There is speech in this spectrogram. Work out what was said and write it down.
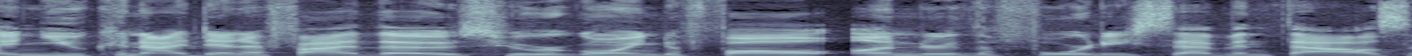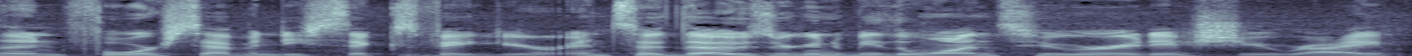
and you can identify those who are going to fall under the 47,476 figure. And so those are going to be the ones who are at issue, right?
